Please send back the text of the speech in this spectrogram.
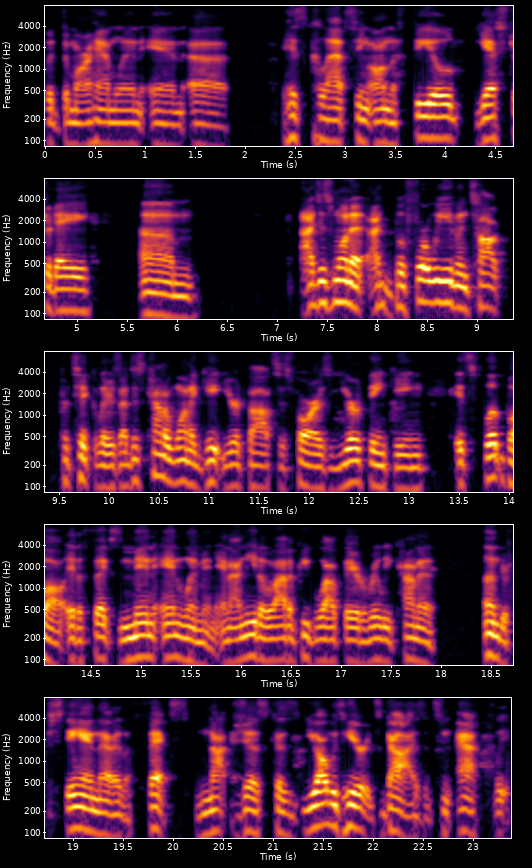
with Damar Hamlin and uh, his collapsing on the field yesterday. Um, I just want to, before we even talk particulars, I just kind of want to get your thoughts as far as your thinking. It's football, it affects men and women. And I need a lot of people out there to really kind of understand that it affects not just because you always hear it's guys, it's an athlete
